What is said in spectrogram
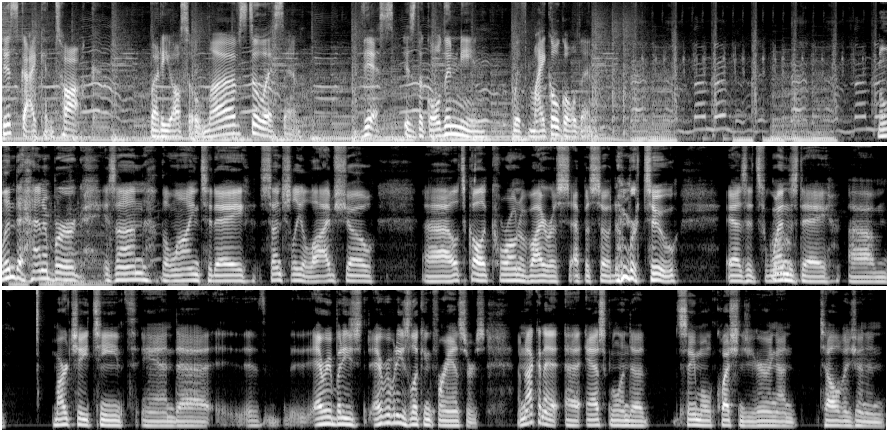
This guy can talk, but he also loves to listen. This is The Golden Mean with Michael Golden. Melinda Henneberger is on the line today, essentially a live show. Uh, let's call it coronavirus episode number two, as it's Wednesday. Um, March 18th, and uh, everybody's everybody's looking for answers. I'm not going to uh, ask Melinda same old questions you're hearing on television and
